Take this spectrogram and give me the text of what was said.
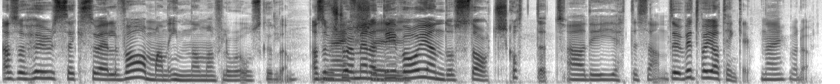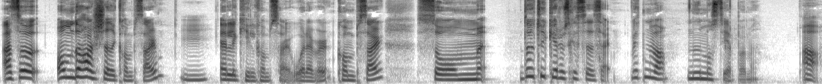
Alltså hur sexuell var man innan man förlorade oskulden? Alltså Nej, förstår du vad jag menar? Det var ju ändå startskottet. ja det är jättesant. Du vet vad jag tänker? Nej, vadå? Alltså om du har tjejkompisar, Mm. eller killkompisar, whatever, kompisar som... Då tycker jag du ska säga så här. vet ni vad? Ni måste hjälpa mig. Ja,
